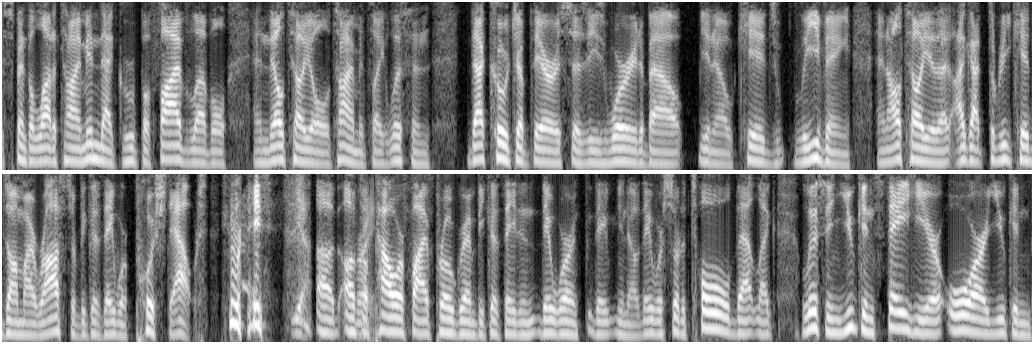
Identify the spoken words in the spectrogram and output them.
spent a lot of time in that group of five level, and they'll tell you all the time. It's like, listen, that coach up there says he's worried about you know kids leaving, and I'll tell you that I got three kids on my roster because they were pushed out, right? Yeah, uh, of right. a Power Five program because they didn't, they weren't, they you know they were sort of told that like, listen, you can stay here or you can,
